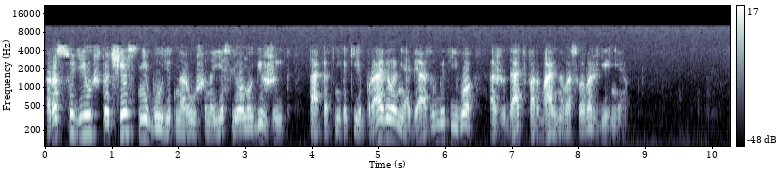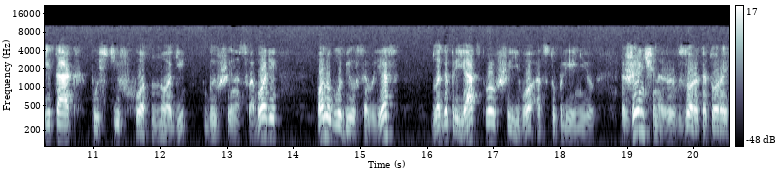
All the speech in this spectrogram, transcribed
рассудил, что честь не будет нарушена, если он убежит, так как никакие правила не обязывают его ожидать формального освобождения. Итак, пустив в ход ноги, бывшие на свободе, он углубился в лес, благоприятствовавший его отступлению. Женщина же, взоры которой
